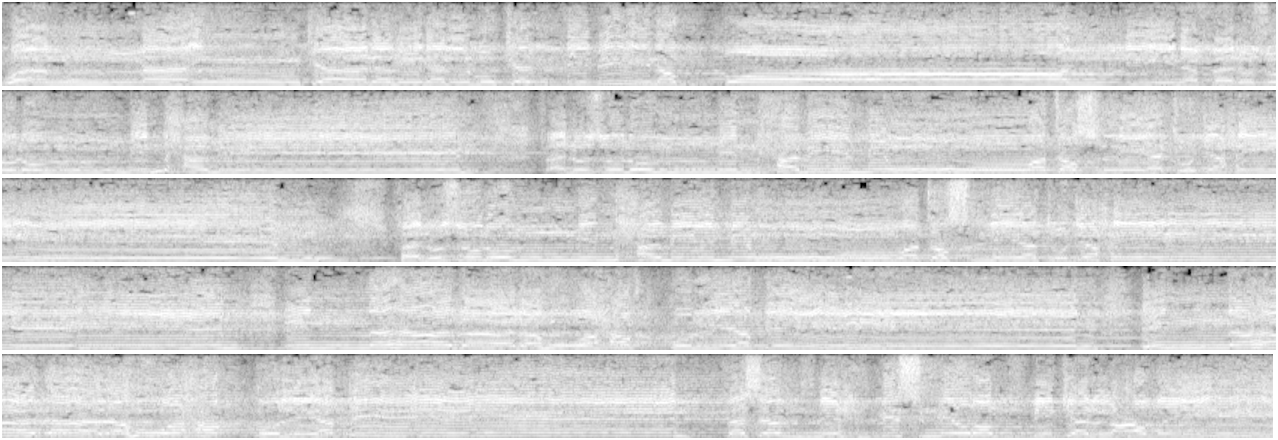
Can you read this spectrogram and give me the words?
وأما إن كان من المكذبين الضالين فنزل من حميم فنزل من حميم وتصلية جحيم فنزل من حميم وتصلية جحيم حق اليقين. إن هذا لهو حق اليقين. فسبح باسم ربك العظيم.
